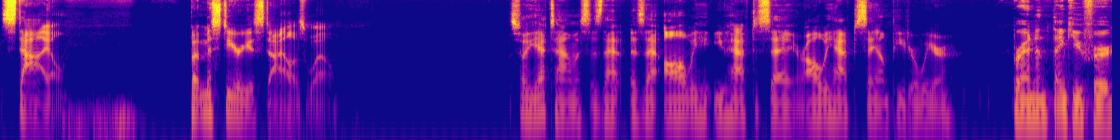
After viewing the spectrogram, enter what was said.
style but mysterious style as well so yeah thomas is that is that all we you have to say or all we have to say on peter weir Brandon, thank you for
